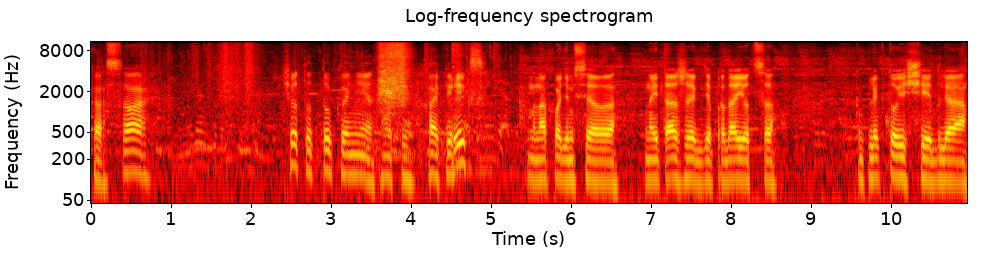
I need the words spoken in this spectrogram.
Корсар. Что тут только нет. Вот HyperX. Мы находимся на этаже, где продается комплектующие для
